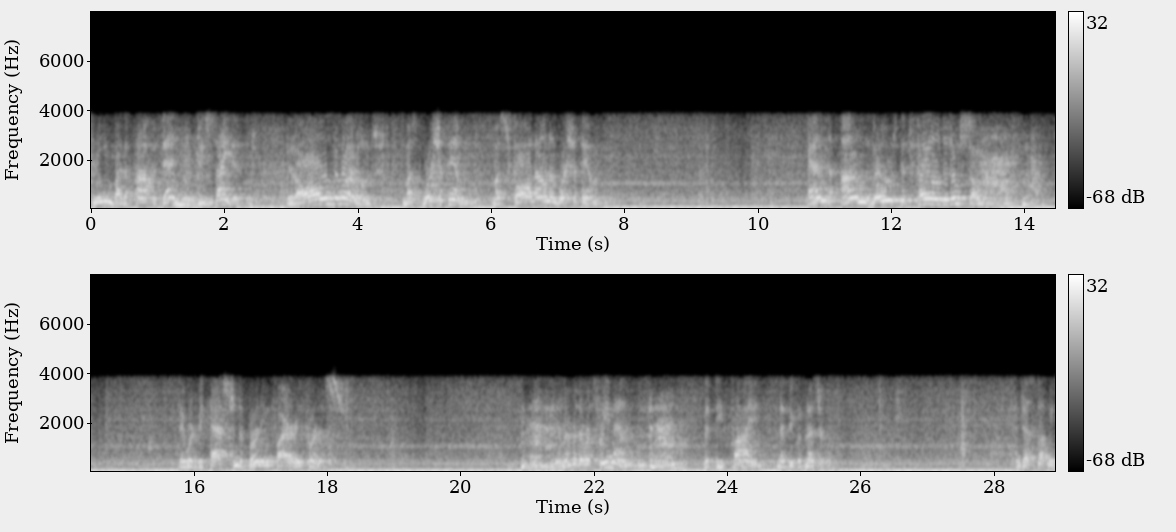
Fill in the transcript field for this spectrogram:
dream by the prophet Daniel, decided that all the world must worship him, must fall down and worship him. And on those that failed to do so, they were to be cast into burning fiery furnace. Remember, there were three men that defied Nebuchadnezzar. And just let me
